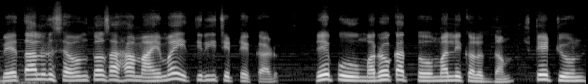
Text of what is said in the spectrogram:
బేతాళుడి శవంతో సహా మాయమై తిరిగి చెట్టెక్కాడు. రేపు మరో కథతో మళ్ళీ కలుద్దాం. స్టే ట్యూన్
